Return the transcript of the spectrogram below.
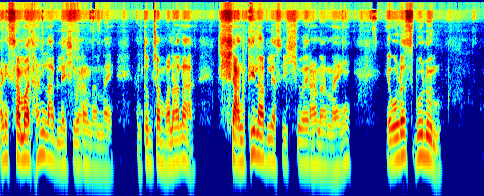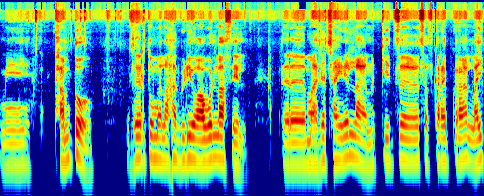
आणि समाधान लाभल्याशिवाय राहणार नाही. आणि तुमच्या मनाला शांती लाभल्याशिवाय राहणार नाही. एवढंच बोलून मी थांबतो. जर तुम्हाला हा व्हिडिओ आवडला असेल तर माझ्या चॅनेलला नक्कीच सबस्क्राईब करा लाईक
